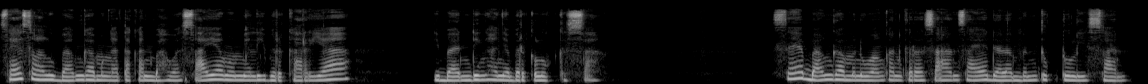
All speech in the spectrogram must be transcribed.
saya selalu bangga mengatakan bahwa saya memilih berkarya dibanding hanya berkeluh kesah. Saya bangga menuangkan keresahan saya dalam bentuk tulisan,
